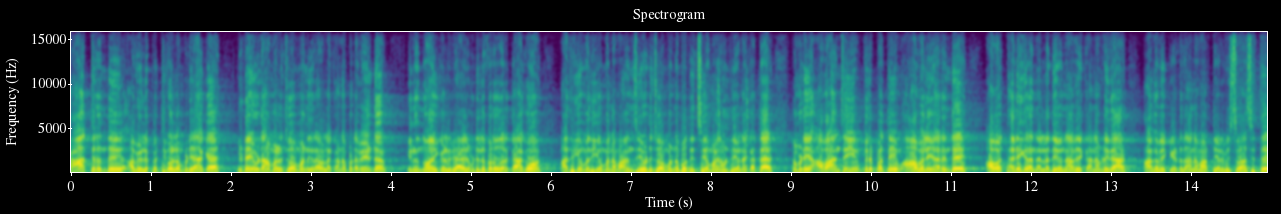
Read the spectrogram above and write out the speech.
காத்திருந்து அவைகளை பெற்றுக்கொள்ளும்படியாக இடைவிடாமல் ஜோம் பண்ணுகிறவர்களாக காணப்பட வேண்டும். இன்னும் நோய்கள் வியாதி விடுதலை பெறுவதற்காகவும் அதிகம் அதிகமான வாஞ்சியோடு ஜோம் பண்ணும்போது நிச்சயமாக நம்முடைய கத்த நம்முடைய வாஞ்சையும் விருப்பத்தையும் ஆவலையும் அறிந்து அவர் தருகிற நல்ல தேவனாவே காணப்படுகிறார். ஆகவே கேட்டதான வார்த்தைகளை விசுவாசித்து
